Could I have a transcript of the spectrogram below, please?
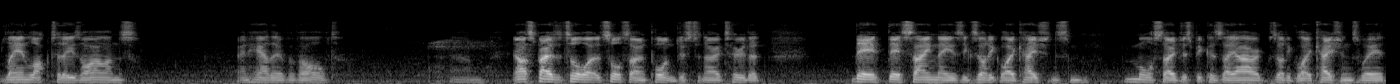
landlocked to these islands and how they've evolved. Um, and I suppose it's all it's also important just to know too that they're they're saying these exotic locations more so just because they are exotic locations where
